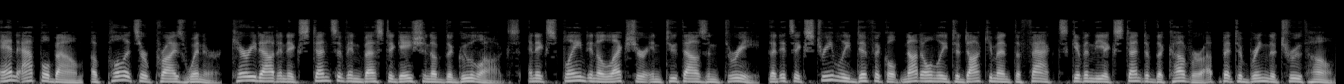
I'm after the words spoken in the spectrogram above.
Anne Applebaum, a Pulitzer Prize winner, carried out an extensive investigation of the gulags, and explained in a lecture in 2003, that it's extremely difficult not only to document the facts given the extent of the cover-up but to bring the truth home.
